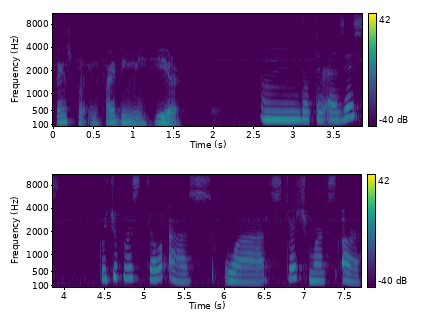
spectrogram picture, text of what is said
Thanks for inviting me here. Um, Dr. Aziz, could you please tell us what stretch marks are?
